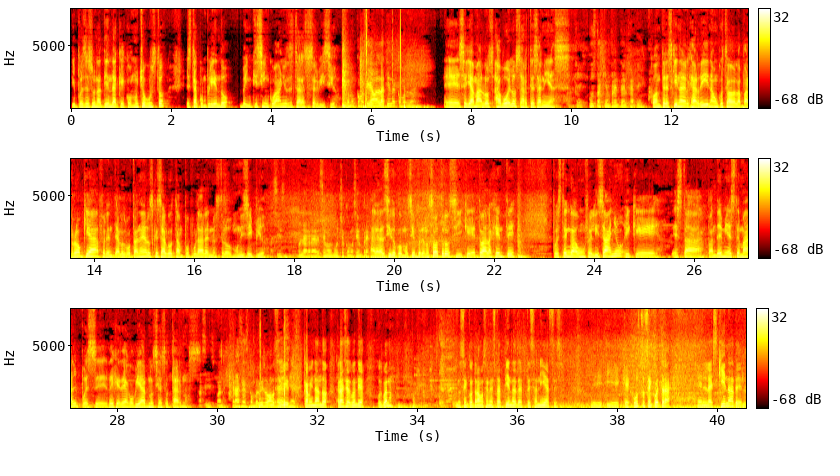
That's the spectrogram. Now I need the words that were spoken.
y pues es una tienda que con mucho gusto está cumpliendo 25 años de estar a su servicio. ¿Cómo, cómo se llama la tienda? ¿Cómo lo... Eh, se llama Los Abuelos Artesanías. Justo aquí enfrente del jardín. Contra esquina del jardín, a un costado de la parroquia, frente a los botaneros, que es algo tan popular en nuestro municipio. Así es. Pues le agradecemos mucho, como siempre. Agradecido como siempre nosotros y que toda la gente pues tenga un feliz año y que esta pandemia, este mal, pues eh, deje de agobiarnos y azotarnos. Así es. Bueno, gracias, con permiso. Vamos a seguir caminando. Gracias, buen día. Pues bueno, nos encontramos en esta tienda de artesanías es- y, que justo se encuentra en la esquina del,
